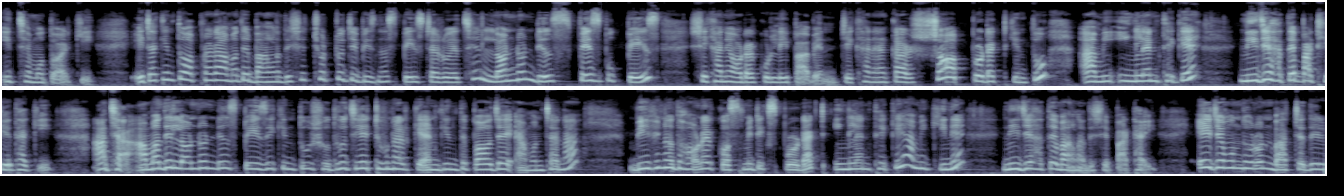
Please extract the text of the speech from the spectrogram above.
ইচ্ছে মতো আর কি। এটা কিন্তু আপনারা আমাদের বাংলাদেশের ছোট্ট যে বিজনেস পেজটা রয়েছে, লন্ডন ডিলস ফেসবুক পেজ, সেখানে অর্ডার করলেই পাবেন। যেখানকার সব প্রোডাক্ট কিন্তু আমি ইংল্যান্ড থেকে নিজে হাতে পাঠিয়ে থাকি। আচ্ছা আমাদের লন্ডন ডিলস পেজে কিন্তু শুধু যে টুনার ক্যান কিনতে পাওয়া যায় এমনটা না। বিভিন্ন ধরনের কসমেটিক্স প্রোডাক্ট ইংল্যান্ড থেকে আমি কিনে নিজে হাতে বাংলাদেশে পাঠাই। এই যেমন ধরুন, বাচ্চাদের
